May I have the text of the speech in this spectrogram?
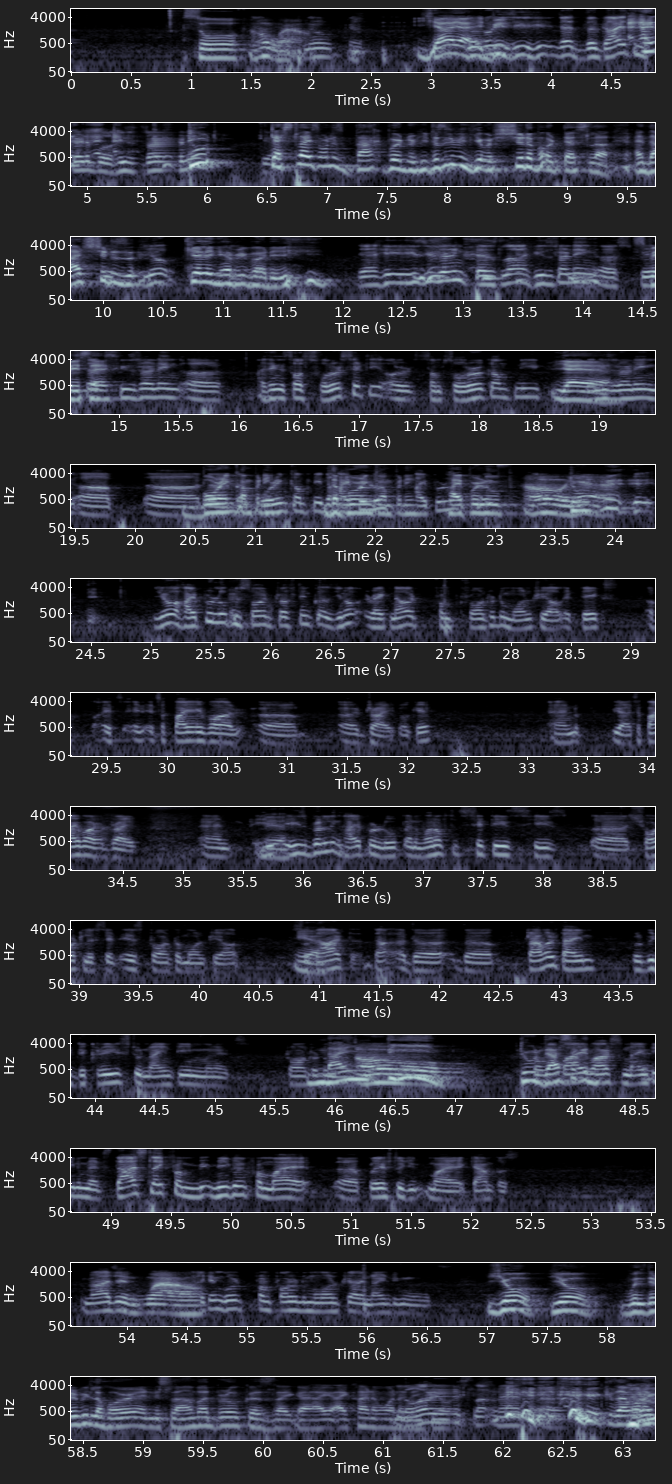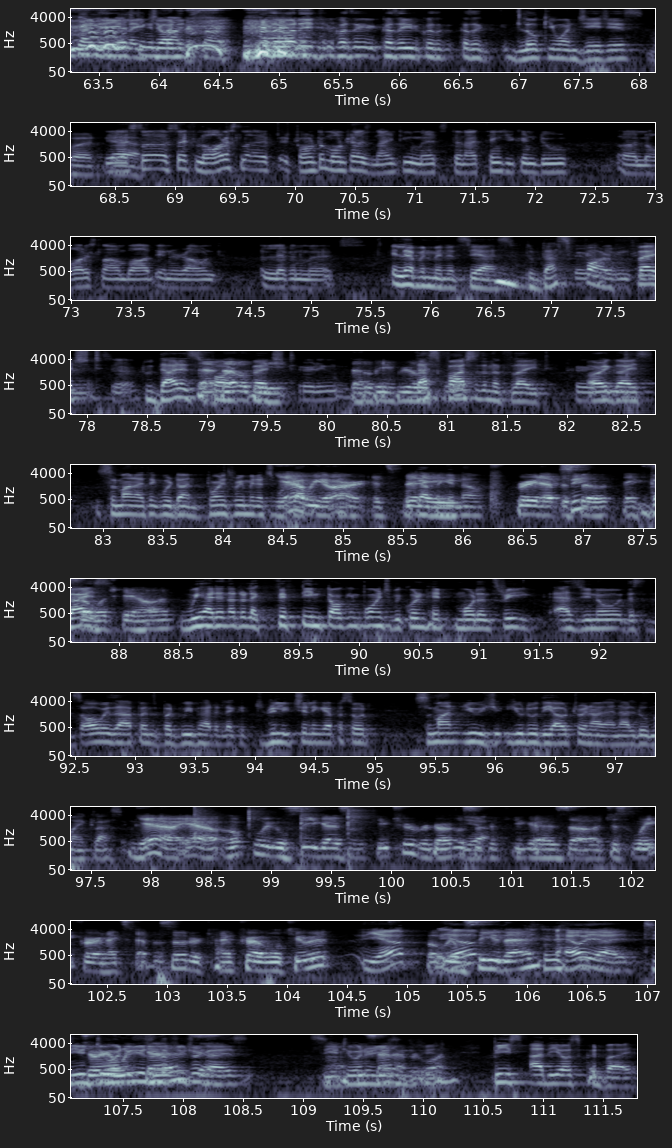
So Oh wow. no, yeah. yeah yeah no, no, beat he, he, that, the guy's and- incredible. And- he's running Dude, Yeah. Tesla is on his back burner. He doesn't even give a shit about Tesla, and that shit is Yo. killing everybody. Yeah, he, he's, he's running Tesla. He's running uh, SpaceX. SpaceX. He's running, uh, I think it's called Solar City or some solar company. Yeah, yeah, And he's running uh, uh, boring the, the company. Boring company. The, The, boring Hyperloop, company. Hyperloop. Hyperloop. Oh Dude, yeah. Yo, Hyperloop is so interesting because you know right now from Toronto to Montreal it takes a, it's it's a five hour uh, uh, drive, okay, and yeah, it's a five hour drive, and he, Yeah. he's building Hyperloop, and one of the cities he's uh, shortlisted is Toronto Montreal, so Yeah. that, that the the travel time will be decreased to 19 minutes. Toronto to Montreal. 19. Oh. Dude, From that's five like hours to 19 minutes. That's like from me, me going from my uh, place to my campus. Imagine. Wow. I can go from Toronto to Montreal in 19 minutes. Yo, yo. Will there be Lahore and Islamabad, bro? Because like I, I kind of want to. Lahore and Islam, man. uh, Because I want to kind of like join it. Because I want to. Because because because because Loki want JJ's, but yeah, yeah. So, so if Lahore, Islam, if, if Toronto Montreal is 19 minutes, then I think you can do uh, Lahore Islamabad in around 11 minutes. 11 minutes, yes. Dude, that's far fetched. yeah. Dude, that is That- far that'll be- fetched. That'll be really. That's cool. faster than a flight. All right, guys. Salman, I think we're done. 23 minutes. We're Yeah, we it are. It's We're been a it now. great See, episode. Thanks guys, so much, Kayhan. We had another like 15 talking points. We couldn't hit more than three. As you know, this this always happens. But we've had like a really chilling episode. Salman, you you do the outro and I'll, and I'll do my classic. Yeah, yeah. Hopefully, we'll see you guys in the future, regardless of if you guys uh, just wait for our next episode or time travel to it. Yep. But we'll see you then. Hell yeah. See you Enjoy your 200 years in the future, guys. See you Yeah, 200 peace years in the future. Peace. Adios. Goodbye.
